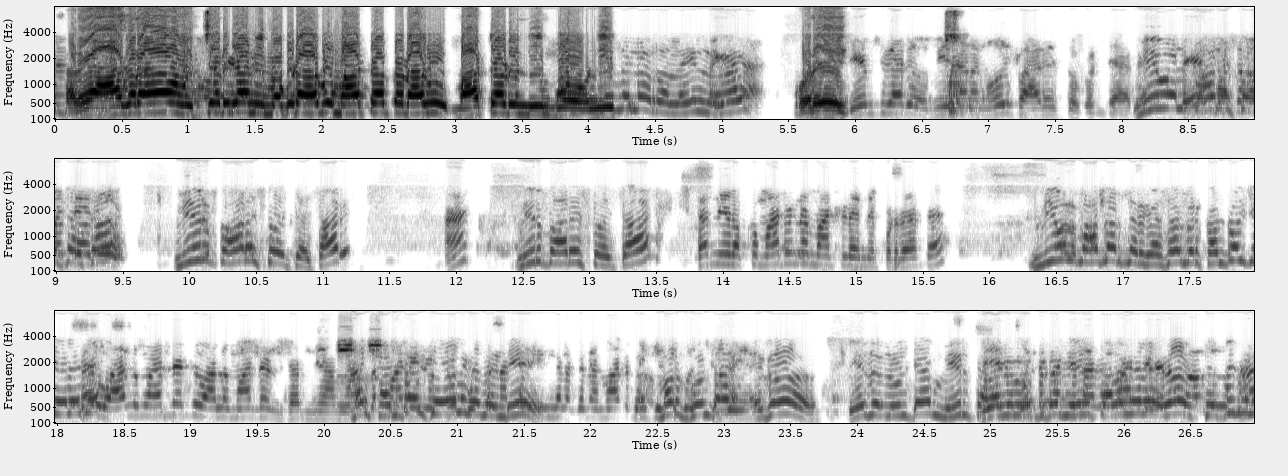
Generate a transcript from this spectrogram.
ఇప్పుడు ఆగరా వచ్చాడుగా నీ మగుడు ఆగు మాట్లాడతాడు ఆగు మాట్లాడు నీ నీ ఒరే. జేమ్స్ గారు మీరు నోరు పారేసుకోకండి మీరు పారేసుకోవచ్చా సార్? ఆ? మీరు పారేసుకోవచ్చా? సార్ నేను ఒక్క మాట మాట్లాడాను ఇప్పటిదాకా. మీ వాళ్ళు మాట్లాడుతున్నారు కదా సార్ మీరు కంట్రోల్ చేయలేదు వాళ్ళు మాట్లాడితే వాళ్ళు మాట్లాడండి సార్ మరి కంట్రోల్ చేయాలి కదండి. మరి గుంట? ఎగో ఏదైనా ఉంటే మీరు తెలంగాణ నేను తెలంగాణ ఏదో చెప్పింది.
